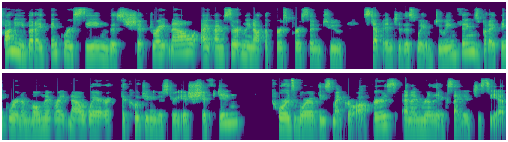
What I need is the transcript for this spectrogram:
funny, but I think we're seeing this shift right now. I, I'm certainly not the first person to step into this way of doing things, but I think we're in a moment right now where the coaching industry is shifting towards more of these micro offers, and I'm really excited to see it.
